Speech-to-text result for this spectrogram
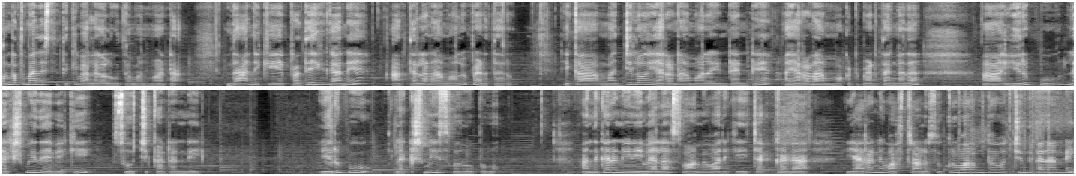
ఉన్నతమైన స్థితికి వెళ్ళగలుగుతాం అన్నమాట దానికి ప్రత్యేకగానే ఆ తెల్లనామాలు పెడతారు. ఇక మధ్యలో ఎర్రనామాలు ఏంటంటే ఆ ఎర్రనామం ఒకటి పెడతాం కదా ఆ ఎరుపు లక్ష్మీదేవికి సూచికటండి ఎరుపు లక్ష్మీ స్వరూపము. అందుకని నేను ఈవేళ స్వామివారికి చక్కగా ఎర్రని వస్త్రాలు శుక్రవారంతో వచ్చింది కదండి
